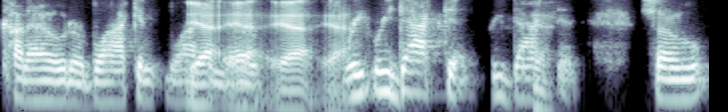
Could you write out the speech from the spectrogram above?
cut out or blackened, Yeah. blackened Yeah. out, Yeah. Yeah. Re- redacted, redacted. So,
